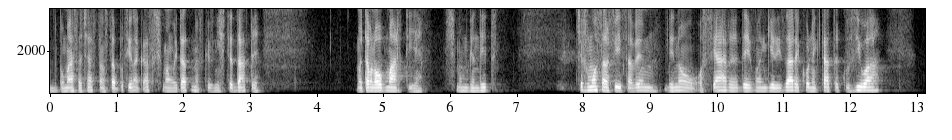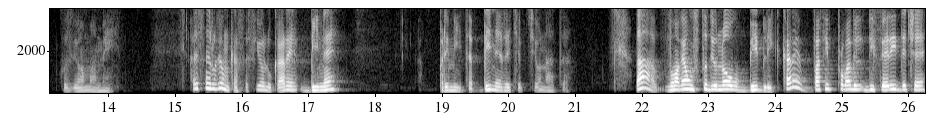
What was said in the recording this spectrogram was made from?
după masa aceasta am stat puțin acasă și m-am uitat, mi-am scris niște date Mă uitam la 8 martie și m-am gândit ce frumos ar fi să avem din nou o seară de evangelizare conectată cu ziua, cu ziua mamei. Haideți să ne rugăm ca să fie o lucrare bine primită, bine recepționată. Da, vom avea un studiu nou biblic, care va fi probabil diferit de ce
